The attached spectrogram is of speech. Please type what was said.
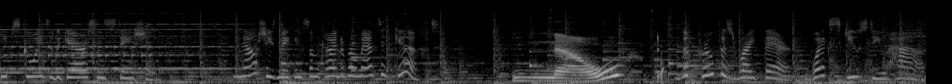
keeps going to the garrison station. Now she's making some kind of romantic gift. No. The proof is right there. What excuse do you have?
